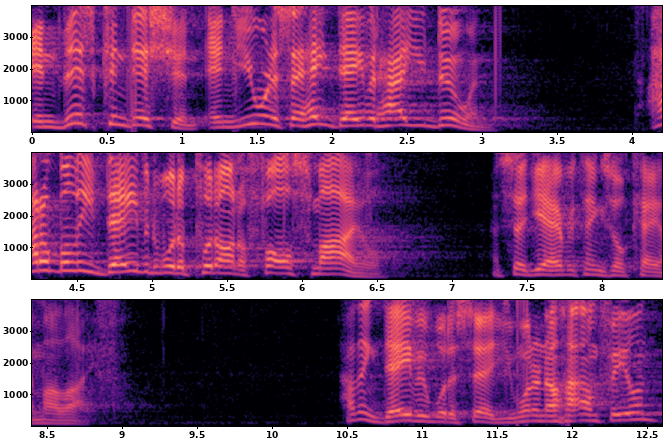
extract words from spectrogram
in this condition and you were to say, "Hey David, how you doing?" I don't believe David would have put on a false smile and said, "Yeah, everything's okay in my life." I think David would have said, "You want to know how I'm feeling?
